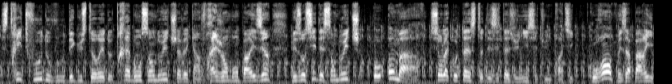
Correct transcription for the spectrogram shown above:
street food où vous dégusterez de très bons sandwichs avec un vrai jambon parisien, mais aussi des sandwichs au homard. Sur la côte est des États-Unis, c'est une pratique courante, mais à Paris,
